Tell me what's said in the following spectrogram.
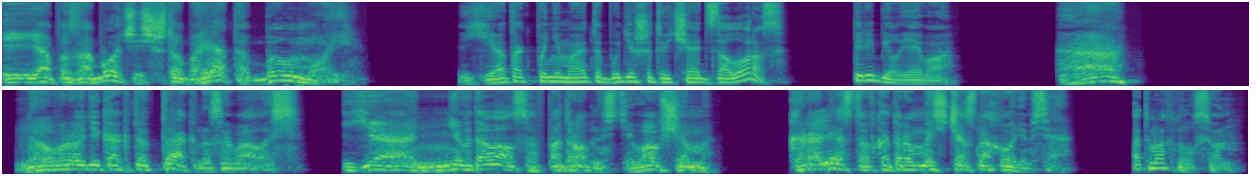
И я позабочусь, чтобы это был мой. «Я так понимаю, ты будешь отвечать за Лорос?» Перебил я его. «А? Ну, вроде как-то так называлось. Я не вдавался в подробности. В общем, королевство, в котором мы сейчас находимся». Отмахнулся он.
